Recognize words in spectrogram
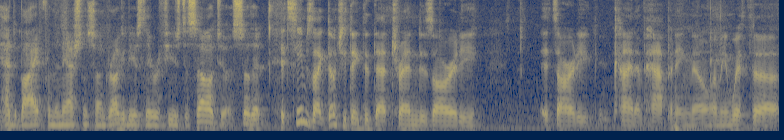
had to buy it from the National Institute on Drug Abuse. They refused to sell it to us. So that It seems like, don't you think that that trend is already, it's already kind of happening though? I mean, with the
